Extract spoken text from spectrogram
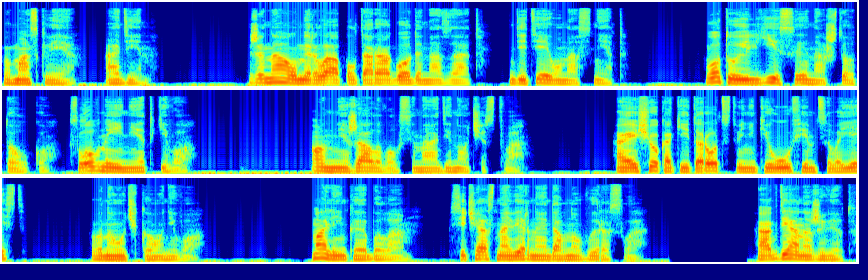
«В Москве. Один. Жена умерла полтора года назад. Детей у нас нет. Вот у Ильи сына что толку? Словно и нет его. Он мне жаловался на одиночество. А еще какие-то родственники у Уфимцева есть? Внучка у него. Маленькая была. Сейчас, наверное, давно выросла. А где она живет?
